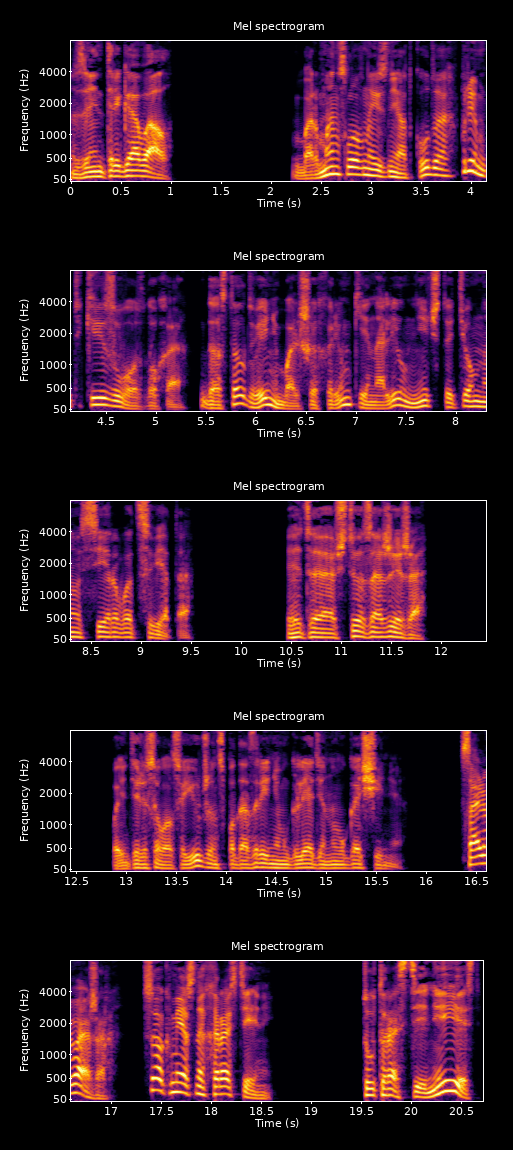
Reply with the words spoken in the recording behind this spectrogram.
Заинтриговал. Бармен, словно из ниоткуда, прям-таки из воздуха, достал две небольших рюмки и налил нечто темного серого цвета. «Это что за жижа?» — поинтересовался Юджин с подозрением, глядя на угощение. «Сальважер. Сок местных растений». «Тут растения есть?»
